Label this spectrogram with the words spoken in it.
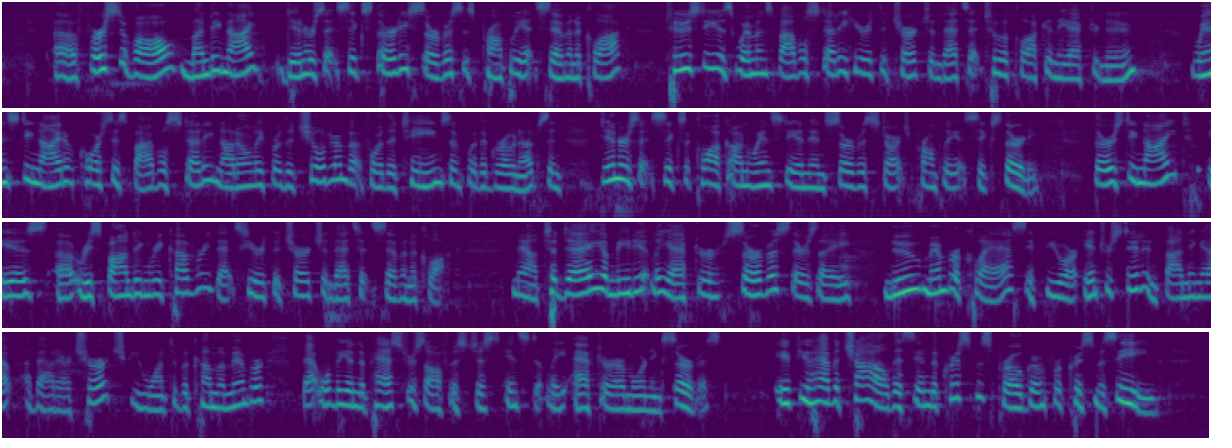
Uh, first of all, Monday night, dinner's at 6.30, service is promptly at 7 o'clock. Tuesday is women's Bible study here at the church, and that's at 2 o'clock in the afternoon. Wednesday night, of course, is Bible study, not only for the children, but for the teens and for the grown-ups. And dinner's at 6 o'clock on Wednesday, and then service starts promptly at 6.30. Thursday night is uh, Responding Recovery. That's here at the church, and that's at 7 o'clock. Now, today, immediately after service, there's a new member class. If you are interested in finding out about our church, if you want to become a member, that will be in the pastor's office just instantly after our morning service. If you have a child that's in the Christmas program for Christmas Eve,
